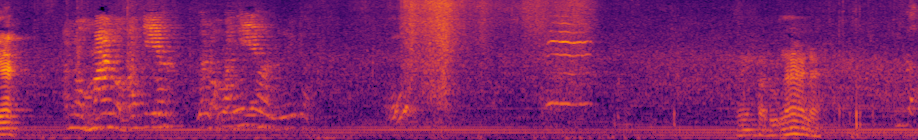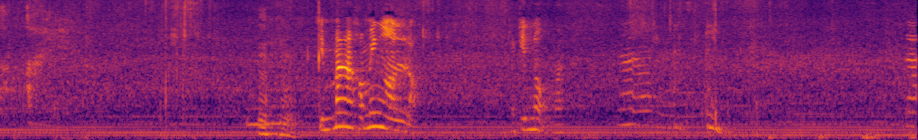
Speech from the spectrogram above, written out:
เป็นไงขนมมาขนมมากินขนมมากินก่อนนี่ก่อนนไหนขอดูหน้าหน่อยอื้อหือจิมบ้าเขาไม่งอนหรอกมากินหนมมาน่า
